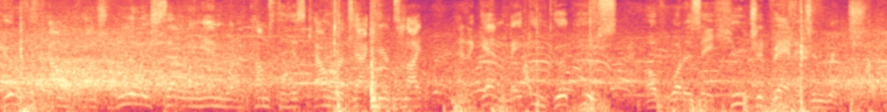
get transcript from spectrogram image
Beautiful counter punch, really settling in when it comes to his counterattack here tonight. And again, making good use of what is a huge advantage in reach.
